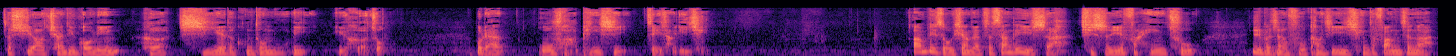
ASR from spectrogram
这需要全体国民和企业的共同努力与合作，不然无法平息这场疫情。安倍首相的这三个意思啊，其实也反映出。日本政府抗击疫情的方针啊，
